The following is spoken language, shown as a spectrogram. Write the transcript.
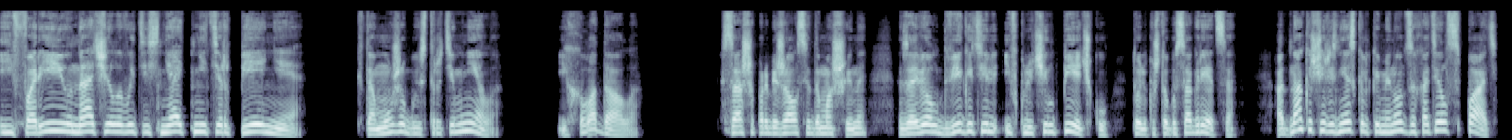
Эйфорию начало вытеснять нетерпение. К тому же быстро темнело и холодало. Саша пробежался до машины, завел двигатель и включил печку, только чтобы согреться. Однако через несколько минут захотел спать,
